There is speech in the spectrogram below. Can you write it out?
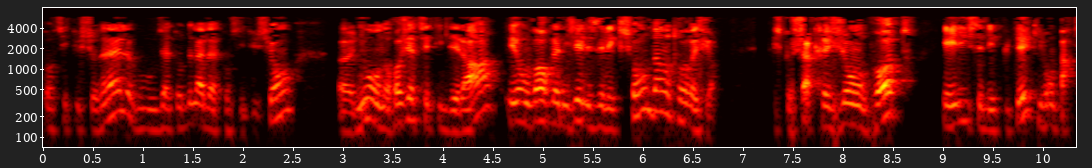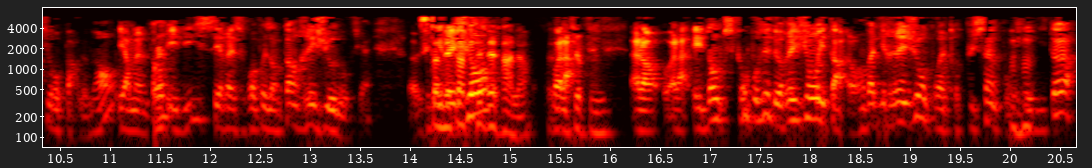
constitutionnel, vous êtes au-delà de la Constitution. Euh, nous, on rejette cette idée-là et on va organiser les élections dans notre région puisque chaque région vote et élit ses députés qui vont partir au Parlement et en même temps élit ses représentants régionaux. Euh, c'est un État fédéral. Hein, voilà. Alors voilà. Et donc c'est composé de régions-États. Alors on va dire région pour être plus simple pour les mhm. auditeurs,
